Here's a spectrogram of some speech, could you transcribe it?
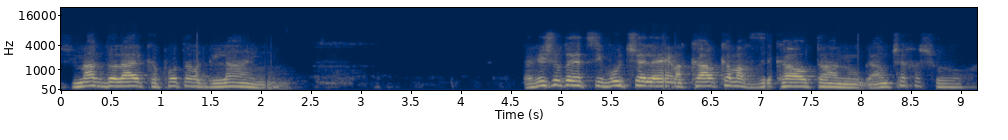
נשימה גדולה אל כפות הרגליים. תרגישו את היציבות שלהם, הקרקע מחזיקה אותנו, גם כשחשוך,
